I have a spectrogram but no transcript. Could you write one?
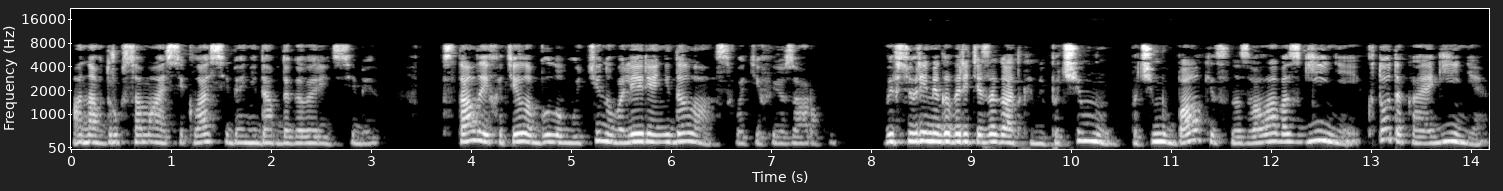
Она вдруг сама осекла себя, не дав договорить себе. Встала и хотела было уйти, но Валерия не дала, схватив ее за руку. «Вы все время говорите загадками. Почему? Почему Балкис назвала вас гинией? Кто такая гиния?»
